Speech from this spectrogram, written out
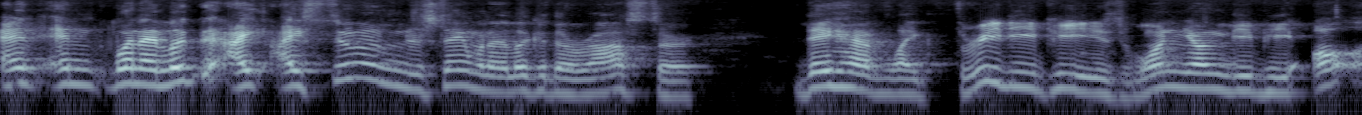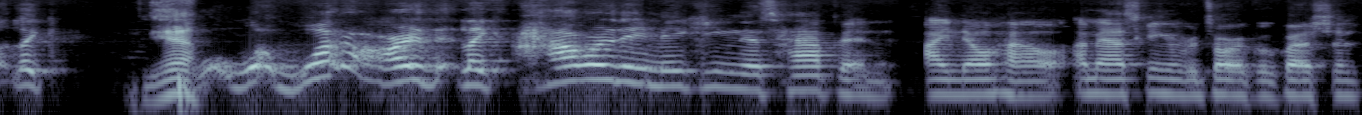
and and when I looked at I, I still don't understand when I look at their roster, they have like three DPs, one young DP, all like yeah. What what are they, like how are they making this happen? I know how. I'm asking a rhetorical question.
